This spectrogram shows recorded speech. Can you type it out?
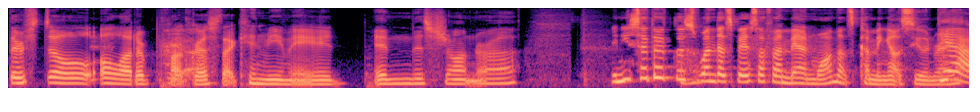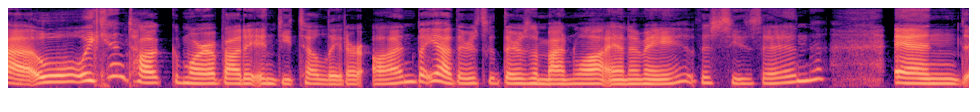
there's still a lot of progress that can be made in this genre. And you said that there's uh-huh. one that's based off of manhwa that's coming out soon, right? Yeah, well, we can talk more about it in detail later on. But yeah, there's there's a manhwa anime this season, and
